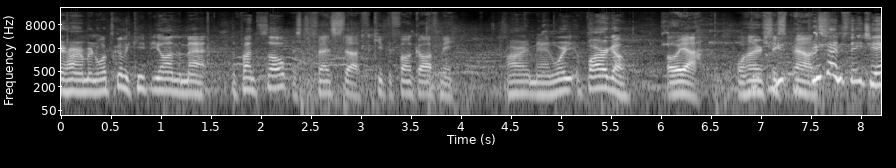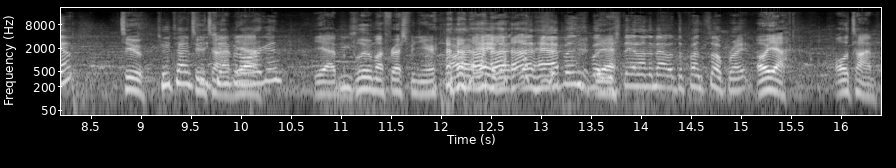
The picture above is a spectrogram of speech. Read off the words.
All right, Harmon, what's going to keep you on the mat? The fun soap? It's defense stuff. Keep the funk off me. All right, man. Where you, Fargo? Oh yeah, 160 You- pounds. Three-time state champ? Two. Two-time state time, champ in yeah. Oregon? Yeah, blew my freshman year. All right, hey, that, that happens, but Yeah. you're staying on the mat with the fun soap, right? Oh yeah, all the time.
